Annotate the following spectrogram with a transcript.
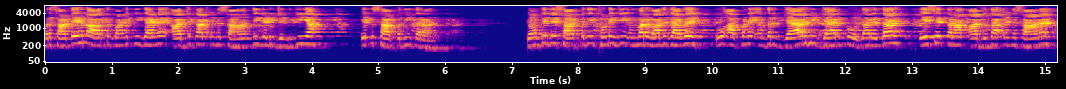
ਪਰ ਸਾਡੇ ਹਾਲਾਤ ਬਣ ਕੀ ਗਏ ਨੇ? ਅੱਜ ਕੱਲ ਇਨਸਾਨ ਦੀ ਜਿਹੜੀ ਜ਼ਿੰਦਗੀ ਆ, ਇੱਕ ਸੱਪ ਦੀ ਤਰ੍ਹਾਂ। ਕਿਉਂਕਿ ਜੇ ਸੱਪ ਦੀ ਥੋੜੀ ਜੀ ਉਮਰ ਵੱਧ ਜਾਵੇ, ਉਹ ਆਪਣੇ ਅੰਦਰ ਜ਼ਹਿਰ ਹੀ ਜ਼ਹਿਰ ਘੋਲਦਾ ਰਹਿੰਦਾ। ਇਸੇ ਤਰ੍ਹਾਂ ਅੱਜ ਦਾ ਇਨਸਾਨ ਹੈ,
